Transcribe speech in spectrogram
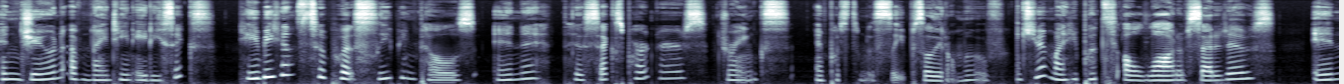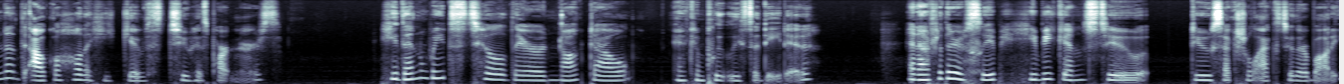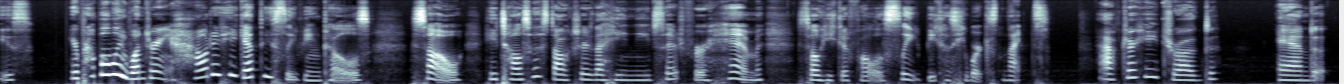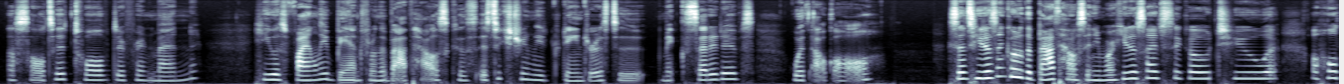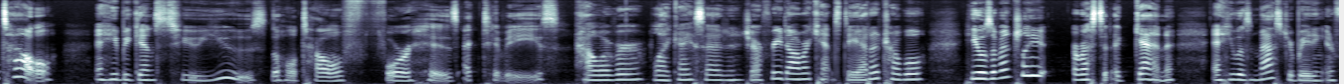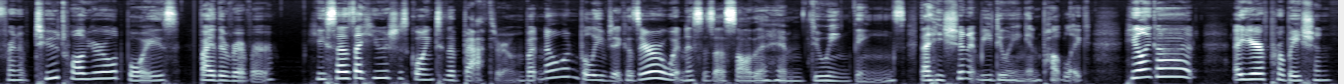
In June of 1986, he begins to put sleeping pills in his sex partner's drinks and puts them to sleep so they don't move. And keep in mind, he puts a lot of sedatives in the alcohol that he gives to his partners. He then waits till they're knocked out and completely sedated. And after they're asleep, he begins to do sexual acts to their bodies. You're probably wondering how did he get these sleeping pills? So he tells his doctor that he needs it for him so he could fall asleep because he works nights. After he drugged and assaulted 12 different men, he was finally banned from the bathhouse because it's extremely dangerous to mix sedatives with alcohol. Since he doesn't go to the bathhouse anymore, he decides to go to a hotel and he begins to use the hotel for his activities. However, like I said, Jeffrey Dahmer can't stay out of trouble. He was eventually arrested again and he was masturbating in front of two 12 year old boys by the river. He says that he was just going to the bathroom, but no one believed it because there were witnesses that saw him doing things that he shouldn't be doing in public. He only got a year of probation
